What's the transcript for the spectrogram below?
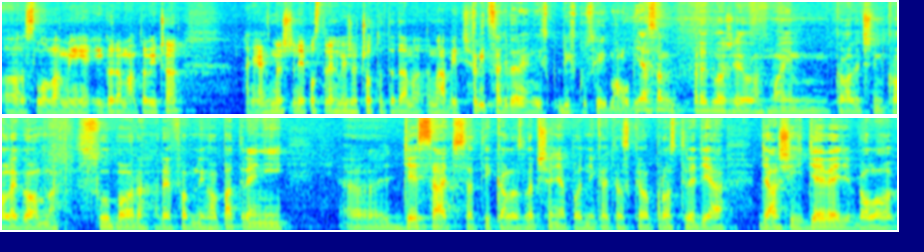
e, slovami Igora Matoviča. A nejak sme ešte nepostrehli, že čo to teda má, má byť. 30 verejných diskusí malo byť. Ja som predložil mojim koaličným kolegom súbor reformných opatrení. 10 e, sa týkalo zlepšenia podnikateľského prostredia, Ďalších 9 bolo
